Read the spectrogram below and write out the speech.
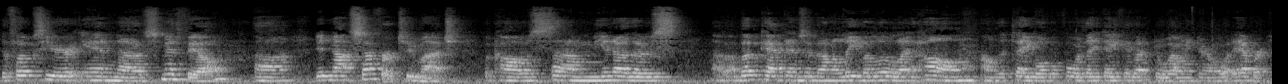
the folks here in uh, Smithville uh, did not suffer too much because um, you know those. Uh, boat captains are going to leave a little at home on the table before they take it up to Wilmington or whatever.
